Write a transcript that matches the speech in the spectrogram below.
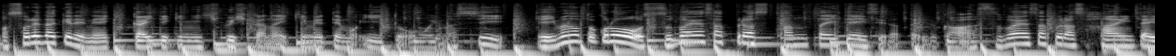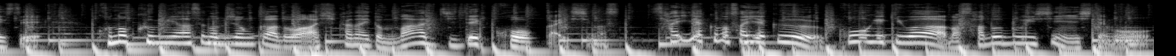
まあ、それだけでね、機械的に引く引かない決めてもいいと思いますし、え、今のところ素早さプラス単体耐性だったりとか、素早さプラス範囲耐性、この組み合わせのビジョンカードは引かないとマジで後悔します。最悪の最悪、攻撃は、まサブ VC にしても、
